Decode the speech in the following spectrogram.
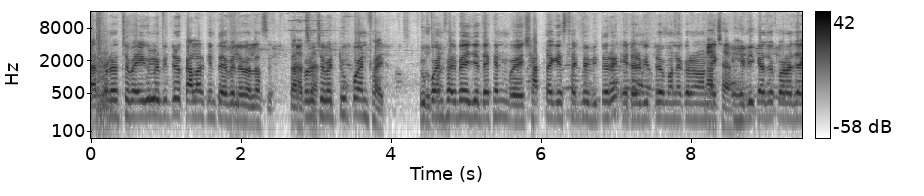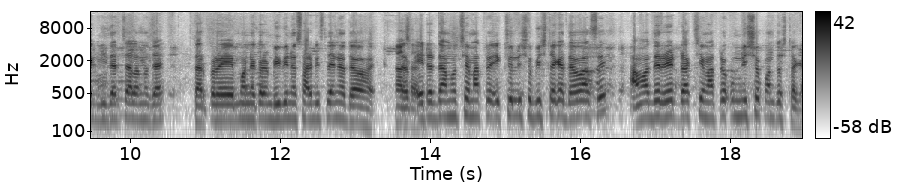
তারপরে হচ্ছে ভাই এগুলোর ভিতরে কালার কিন্তু অ্যাভেলেবেল আছে। তারপরে আচ্ছা। হচ্ছে ভাই two point five two point five এই যে দেখেন সাতটা গেজ থাকবে ভিতরে এটার ভিতরে মনে করেন অনেক আচ্ছা। হেভি কাজও করা যায় গিজার চালানো যায়। তারপরে মনে করেন বিভিন্ন সার্ভিস লাইনও দেওয়া হয়। আচ্ছা। এটার দাম হচ্ছে মাত্র একচল্লিশশো বিশ টাকা দেওয়া আছে। আমাদের রেট রাখছি মাত্র উনিশশো পঞ্চাশ টাকা।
